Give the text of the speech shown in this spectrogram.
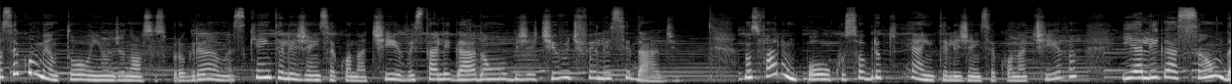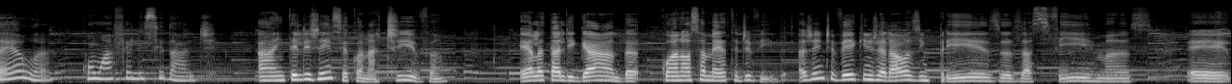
Você comentou em um de nossos programas que a inteligência conativa está ligada a um objetivo de felicidade. Nos fale um pouco sobre o que é a inteligência conativa e a ligação dela com a felicidade. A inteligência conativa, ela está ligada com a nossa meta de vida. A gente vê que, em geral, as empresas, as firmas, é,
